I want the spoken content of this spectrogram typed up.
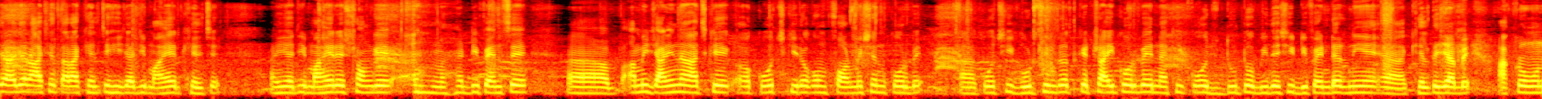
যারা যারা আছে তারা খেলছে, হিজাজি মাহের খেলছে। হিজাজি মাহেরের সঙ্গে ডিফেন্সে আমি জানি না আজকে কোচ কীরকম ফরমেশন করবে। কোচ কি গুরসিমরতকে ট্রাই করবে, নাকি কোচ দুটো বিদেশি ডিফেন্ডার নিয়ে খেলতে যাবে আক্রমণ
